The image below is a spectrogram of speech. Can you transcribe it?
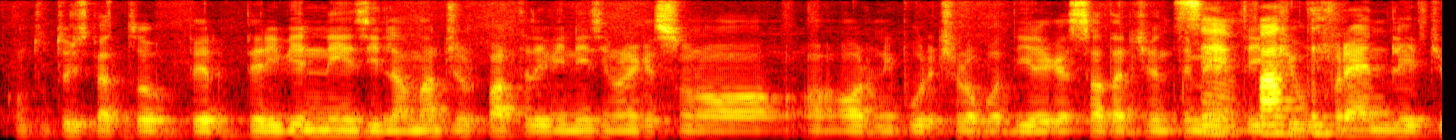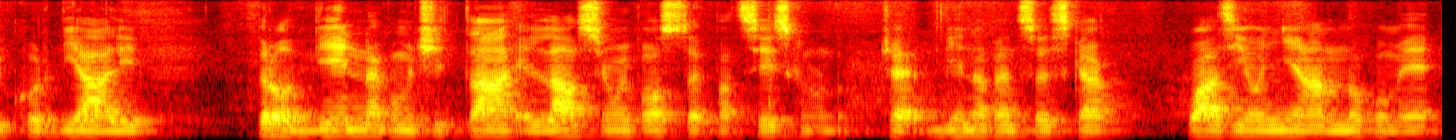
con tutto rispetto per, per, i viennesi, la maggior parte dei viennesi non è che sono orni pure, ce lo può dire, che è stata recentemente sì, i più friendly, i più cordiali però Vienna come città e l'Austria come posto è pazzesco, non, cioè Vienna penso esca quasi ogni anno come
